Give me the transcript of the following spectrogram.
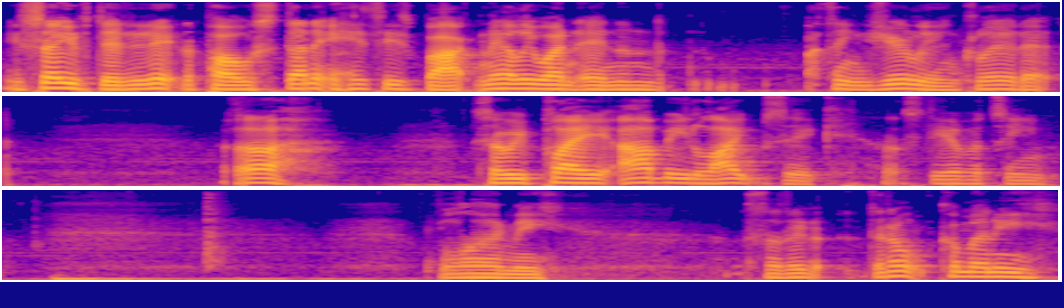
He saved it, it hit the post, then it hit his back, nearly went in, and I think Julian cleared it. Ugh. So we play RB Leipzig. That's the other team. Blimey. So they, they don't come any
